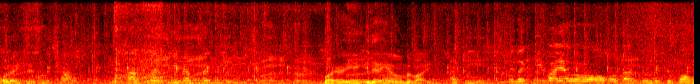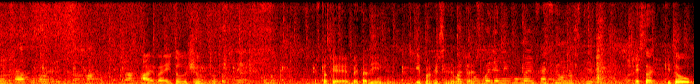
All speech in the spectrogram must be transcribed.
O leite. Sal. Sal por aquí, ven por aquí. Vai aí, e daí a onde vai? Aquí, e daqui vai ao, ao tanque onde se pão o chato do leite da vaca. Ah, vai aí todo xunto? Sim. Isto que é? Betadine? E por que se lle bota isto? Para que non colle ninguna infección nos tetos. Esta quitou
